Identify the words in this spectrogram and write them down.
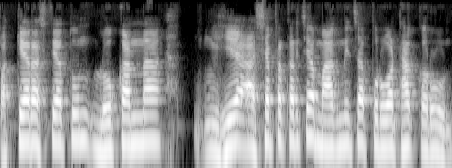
पक्क्या रस्त्यातून लोकांना हे अशा प्रकारच्या मागणीचा पुरवठा करून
